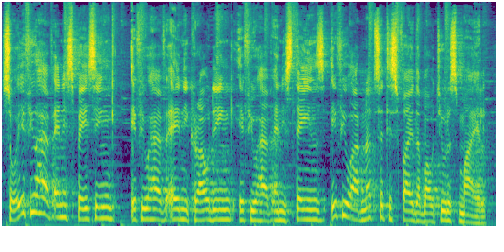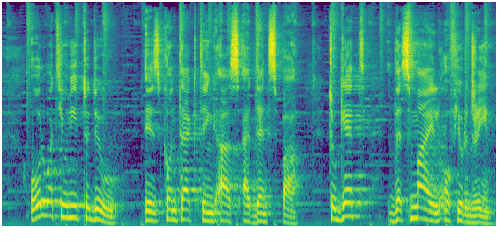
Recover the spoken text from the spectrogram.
So if you have any spacing, if you have any crowding, if you have any stains, if you are not satisfied about your smile, all what you need to do is contacting us at Dent Spa to get the smile of your dream.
